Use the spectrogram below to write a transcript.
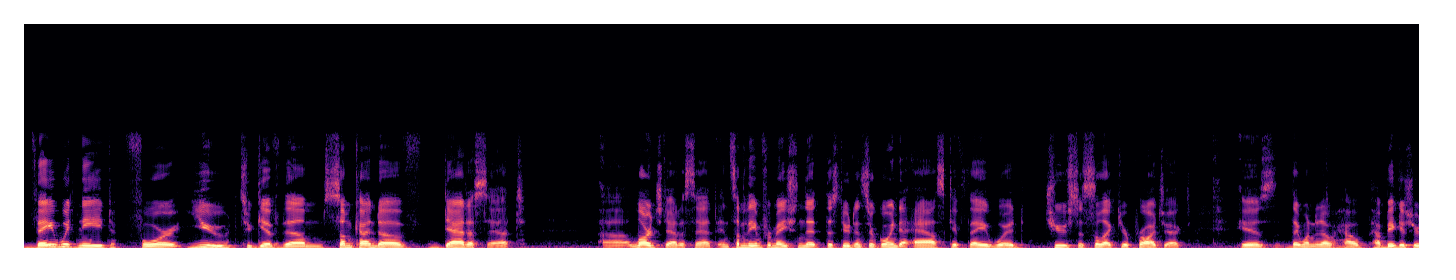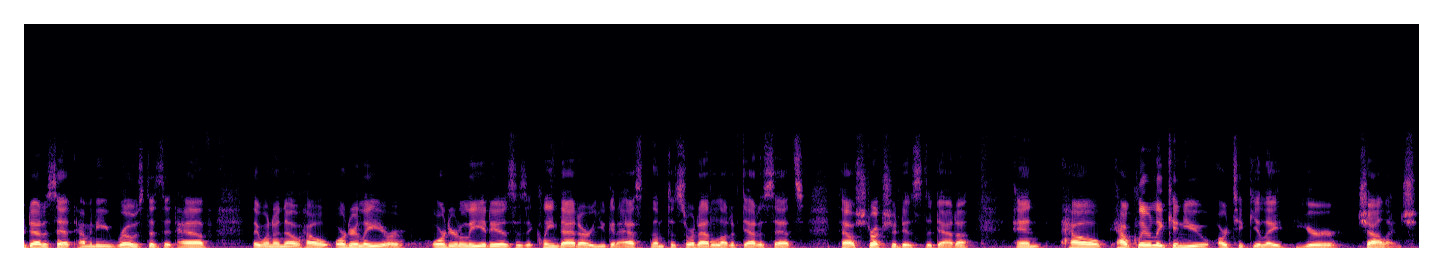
They would need for you to give them some kind of data set, uh, large data set, and some of the information that the students are going to ask if they would choose to select your project is they want to know how, how big is your data set, how many rows does it have, they want to know how orderly or orderly it is, is it clean data, or you can ask them to sort out a lot of data sets, how structured is the data, and how, how clearly can you articulate your challenge.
